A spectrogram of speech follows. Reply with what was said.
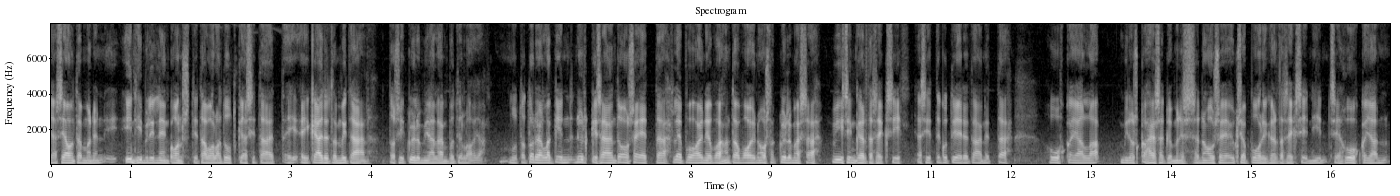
Ja se on tämmöinen inhimillinen konsti tavalla tutkia sitä, että ei, ei käytetä mitään tosi kylmiä lämpötiloja. Mutta todellakin nyrkkisääntö on se, että lepoaineenvaihdunta voi nousta kylmässä viisinkertaiseksi. Ja sitten kun tiedetään, että huuhkajalla minus 20 se nousee yksi ja puolikertaiseksi, niin se huuhkajan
